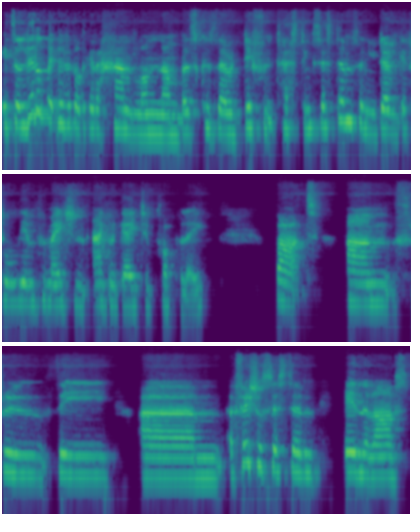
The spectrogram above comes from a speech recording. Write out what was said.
It's a little bit difficult to get a handle on numbers because there are different testing systems and you don't get all the information aggregated properly. But um, through the um, official system in the last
